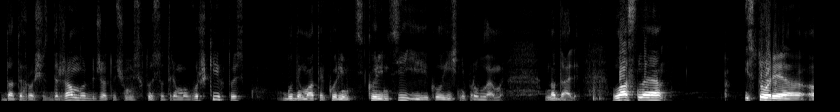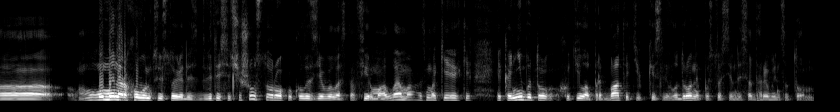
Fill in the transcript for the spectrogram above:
дати гроші з державного бюджету, чомусь хтось отримав вершки, хтось буде мати корінці, і екологічні проблеми надалі. Власне, Історія. е, Ми, нараховуємо цю історію десь з 2006 року, коли з'явилася та фірма Алвема з Макеївки, яка нібито хотіла придбати ті кислі годрони по 170 гривень за тонну.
